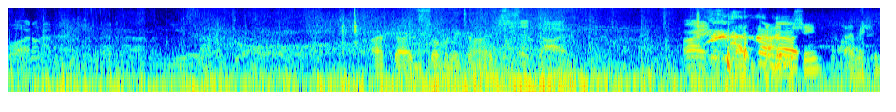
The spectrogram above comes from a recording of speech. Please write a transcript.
well, I don't have. I haven't had armor. I've died so many times. He said die. All right. Die, die machine? Die machine?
